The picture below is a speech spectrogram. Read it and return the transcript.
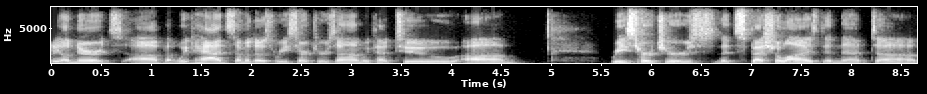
Real nerds, uh, but we've had some of those researchers on. We've had two um, researchers that specialized in that uh,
